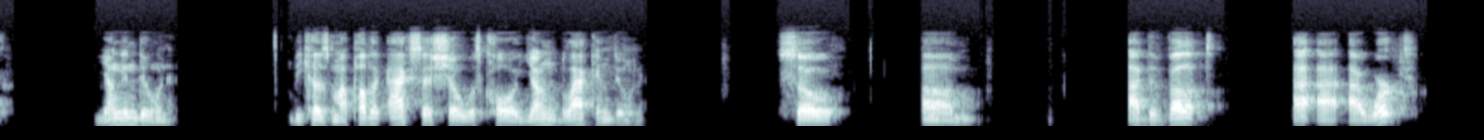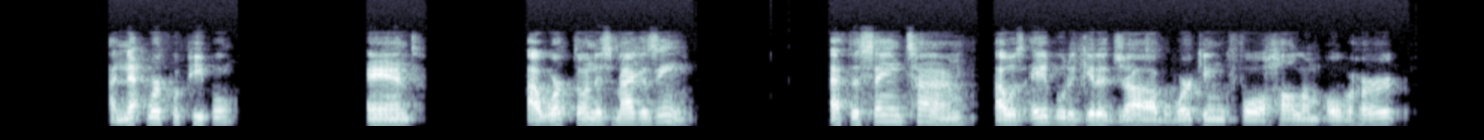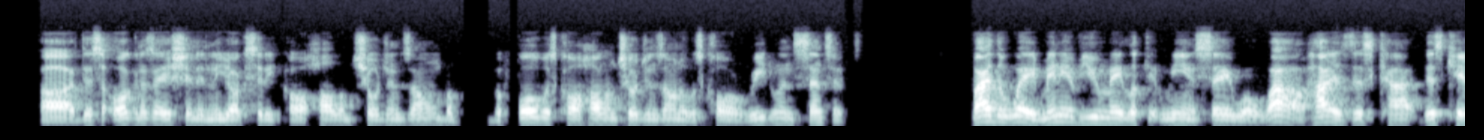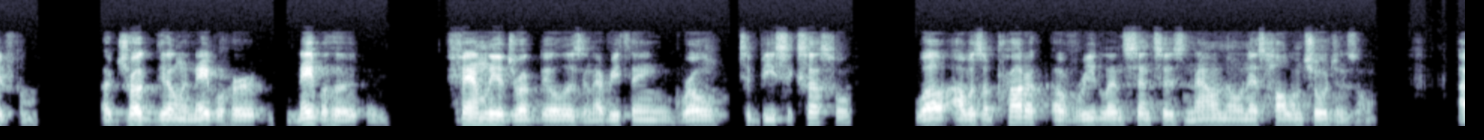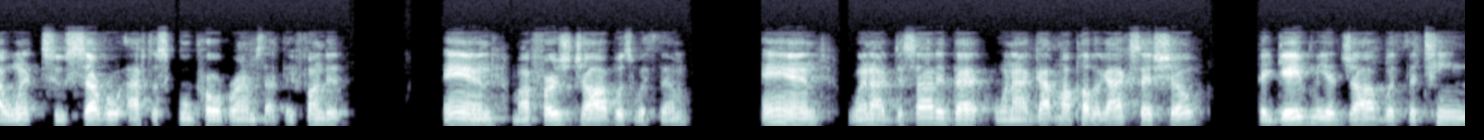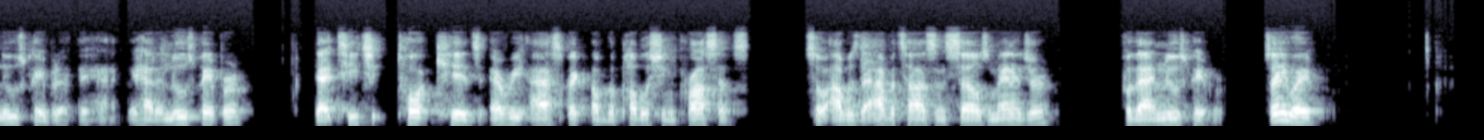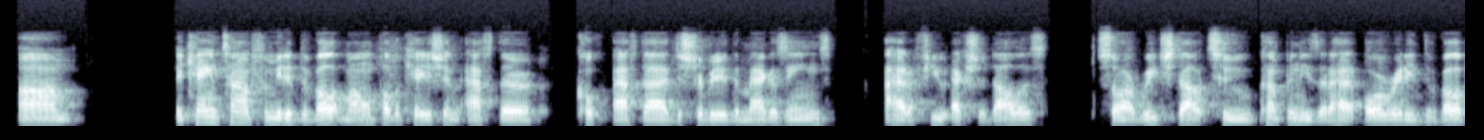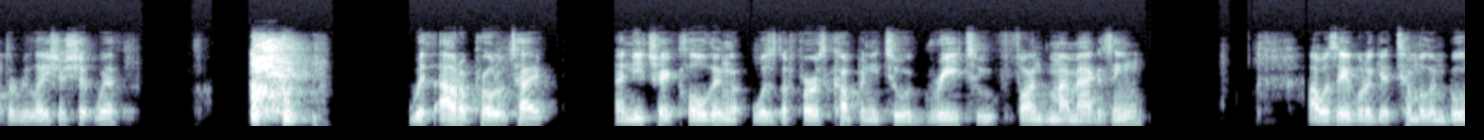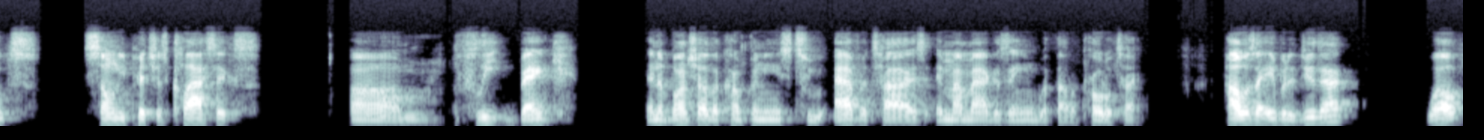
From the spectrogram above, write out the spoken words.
Young and Doing It. because my public access show was called Young Black and doing it. So um, I developed, I, I, I worked, I networked with people, and I worked on this magazine. At the same time, I was able to get a job working for Harlem Overheard. Uh, this organization in New York City called Harlem Children's Zone, but before it was called Harlem Children's Zone, it was called Rheedlen Center. By the way, many of you may look at me and say, "Well, wow, how is this guy, this kid from a drug dealing neighborhood, neighborhood, family of drug dealers and everything grow to be successful?" Well, I was a product of Rheedlen Centers, now known as Harlem Children's Zone. I went to several after school programs that they funded, and my first job was with them. And when I decided that when I got my public access show, they gave me a job with the teen newspaper that they had. They had a newspaper that teach taught kids every aspect of the publishing process. So I was the advertising sales manager for that newspaper. So anyway, um, it came time for me to develop my own publication after after I distributed the magazines. I had a few extra dollars, so I reached out to companies that I had already developed a relationship with. Without a prototype, Enyce Clothing was the first company to agree to fund my magazine. I was able to get Timberland boots, Sony Pictures Classics, um, Fleet Bank, and a bunch of other companies to advertise in my magazine without a prototype. How was I able to do that? Well,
